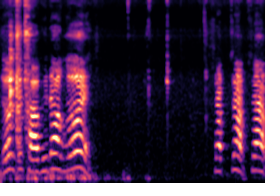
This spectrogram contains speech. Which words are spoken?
เดินจะข่าวพี่น้องเอ้ยซับซับซับ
